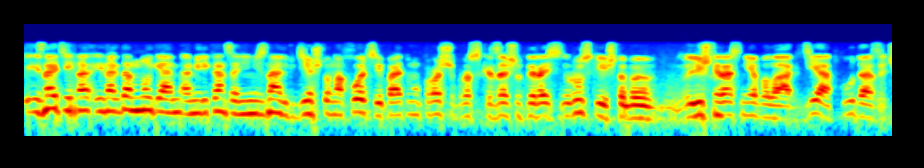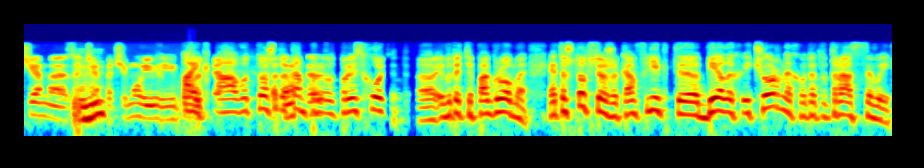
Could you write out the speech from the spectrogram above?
И знаете, иногда многие американцы, они не знают, где что находится, и поэтому проще просто сказать, что ты русский, чтобы лишний раз не было, а где, откуда, зачем, э, зачем, mm-hmm. почему и, и Айк, а вот то, что Потому там что... происходит, э, и вот эти погромы, это что все же, конфликт э, белых и черных, вот этот расовый,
